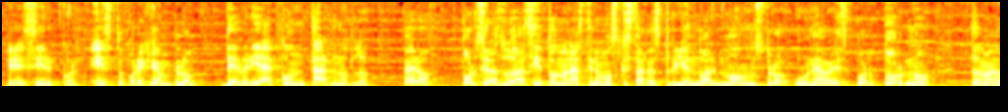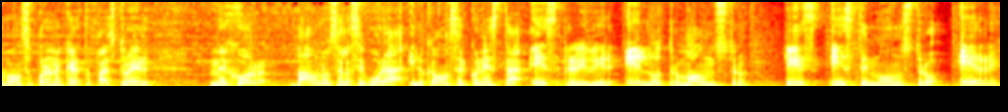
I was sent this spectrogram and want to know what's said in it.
quiere decir con esto por ejemplo, debería contárnoslo. Pero por si las dudas, y de todas maneras tenemos que estar destruyendo al monstruo una vez por turno, de todas maneras vamos a poner una carta para destruir. Mejor vámonos a la segura y lo que vamos a hacer con esta es revivir el otro monstruo, que es este monstruo R.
